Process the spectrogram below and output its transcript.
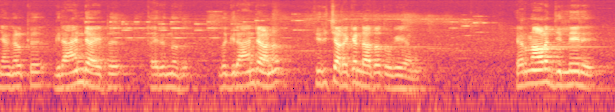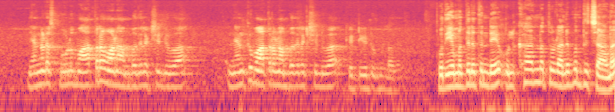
ഞങ്ങൾക്ക് ഗ്രാൻഡായിട്ട് തരുന്നത്. അത് ഗ്രാൻഡാണ് തിരിച്ചടയ്ക്കേണ്ടാത്ത തുകയാണ്. എറണാകുളം ജില്ലയിൽ ഞങ്ങളുടെ സ്കൂൾ മാത്രമാണ് അമ്പത് ലക്ഷം രൂപ ഞങ്ങൾക്ക് മാത്രമാണ് അമ്പത് ലക്ഷം രൂപ കിട്ടിയിട്ടുള്ളത്. പുതിയ മന്ദിരത്തിന്റെ ഉദ്ഘാടനത്തോടനുബന്ധിച്ചാണ്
